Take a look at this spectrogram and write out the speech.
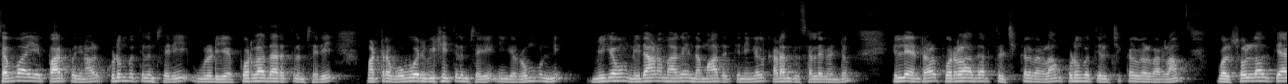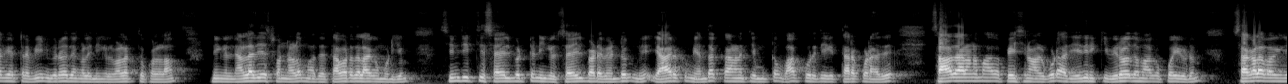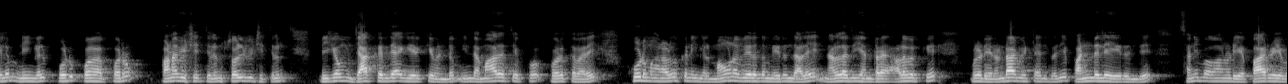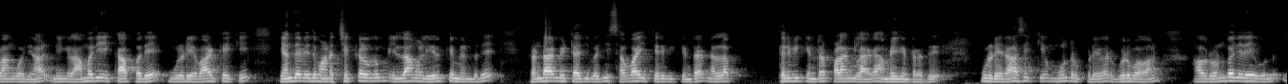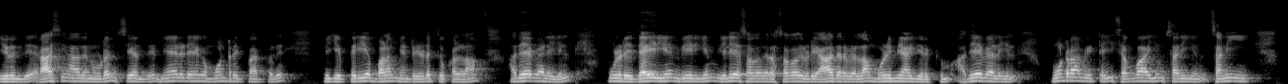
செவ்வாயை பார்ப்பதினால் குடும்பத்திலும் சரி உங்களுடைய பொருளாதாரத்திலும் சரி மற்ற ஒவ்வொரு விஷயத்திலும் சரி நீங்கள் ரொம்ப நி- மிகவும் நிதானமாக இந்த மாதத்தை நீங்கள் கடந்து செல்ல வேண்டும். இல்லை என்றால் பொருளாதாரத்தில் சிக்கல் வரலாம் குடும்பத்தில் சிக்கல்கள் வரலாம். உங்கள் சொல்லால் தேவையற்ற வீண் விரோதங்களை நீங்கள் வளர்த்து கொள்ளலாம். நீங்கள் நல்லதே சொன்னாலும் அது தவறுதலாக முடியும். சிந்தித்து செயல்பட்டு நீங்கள் செயல்பட வேண்டும். யாருக்கும் எந்த காரணத்தை மட்டும் வாக்குறுதியை தரக்கூடாது. சாதாரணமாக பேசினால் கூட அது எதிரிக்கு விரோதமாக போய்விடும். சகல வகையிலும் நீங்கள் பொறு பண விஷயத்திலும் சொல் விஷயத்திலும் மிகவும் ஜாக்கிரதையாக இருக்க வேண்டும். இந்த மாதத்தை பொ பொறுத்தவரை கூடுமான அளவுக்கு நீங்கள் மௌன விரதம் இருந்தாலே நல்லது என்ற அளவுக்கு உங்களுடைய இரண்டாம் வீட்டாதிபதி பண்டிலே இருந்து சனி பகவானுடைய பார்வையை வாங்குவதனால் நீங்கள் அமைதியை காப்பதே உங்களுடைய வாழ்க்கைக்கு எந்த விதமான சிக்கல்களும் இல்லாமல் இருக்கும் என்பதே இரண்டாம் வீட்டாதிபதி செவ்வாய் தெரிவிக்கின்ற நல்ல தெரிவிக்கின்ற பலன்களாக அமைகின்றது. உங்களுடைய ராசிக்கு மூன்று குடையவர் குரு பகவான். அவர் ஒன்பதிலே இருந்து ராசிநாதனுடன் சேர்ந்து நேரடியாக மூன்றை பார்ப்பது மிகப்பெரிய பலம் என்று எடுத்துக்கொள்ளலாம். அதே வேளையில் உங்களுடைய தைரியம் வீரியம் இளைய சகோதர சகோதரியுடைய ஆதரவு எல்லாம் முழுமையாக இருக்கும். அதே வேளையில் மூன்றாம் வீட்டை செவ்வாயும் சனியும் சனி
